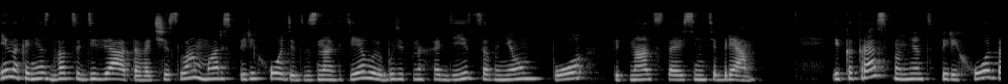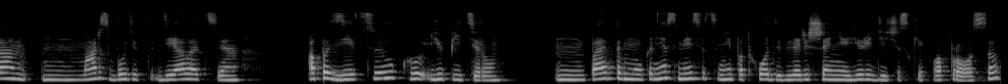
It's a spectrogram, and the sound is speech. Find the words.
И, наконец, 29 числа Марс переходит в знак Девы и будет находиться в нем по 15 сентября. И как раз в момент перехода Марс будет делать э, оппозицию к Юпитеру. Поэтому конец месяца не подходит для решения юридических вопросов,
